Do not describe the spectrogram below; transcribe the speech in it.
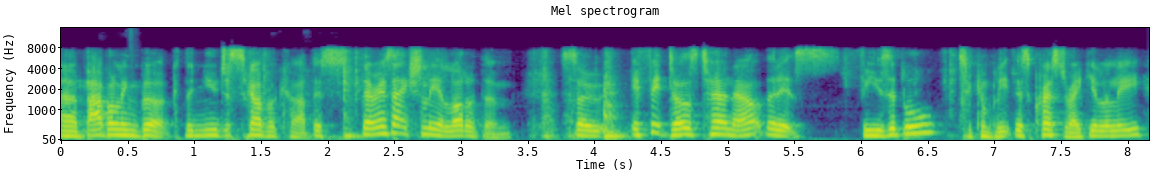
Uh, Babbling Book, the new Discover card. This there is actually a lot of them. So if it does turn out that it's feasible to complete this quest regularly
